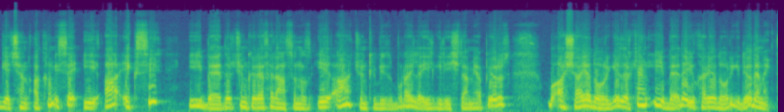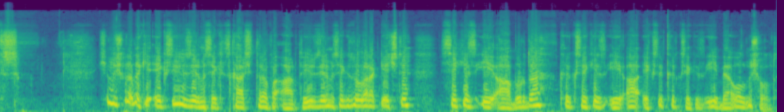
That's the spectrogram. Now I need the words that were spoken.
geçen akım ise IA eksi İB'dir. Çünkü referansımız İA. Çünkü biz burayla ilgili işlem yapıyoruz. Bu aşağıya doğru gelirken İB de yukarıya doğru gidiyor demektir. Şimdi şuradaki eksi 128 karşı tarafa artı 128 olarak geçti. 8 IA burada. 48 IA eksi 48 IB olmuş oldu.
